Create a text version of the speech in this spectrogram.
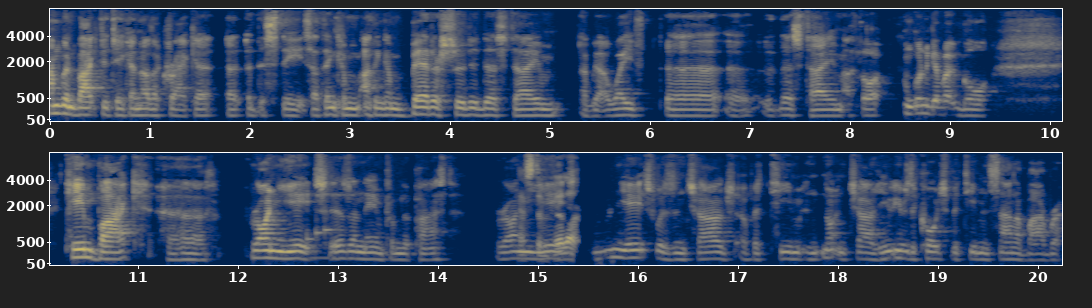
I'm going back to take another crack at, at, at, the states. I think I'm I think I'm better suited this time. I've got a wife uh, uh, this time. I thought I'm going to give it a go. Came back. Uh, Ron Yeats. there's a name from the past. Ron Yeats, Ron Yeats was in charge of a team, not in charge. He, he was the coach of a team in Santa Barbara.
